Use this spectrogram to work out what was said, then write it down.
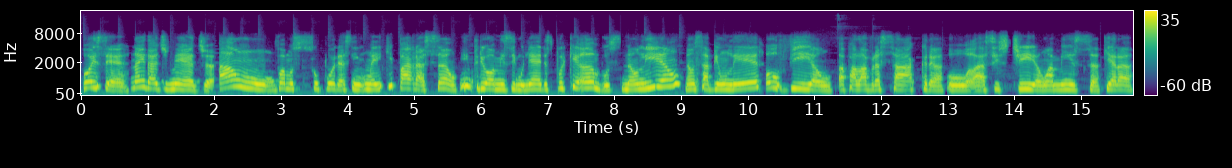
Pois é, na Idade Média há um, vamos supor assim, uma equiparação entre homens e mulheres, porque ambos não liam, não sabiam ler, ouviam a palavra sacra ou assistiam à missa que era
